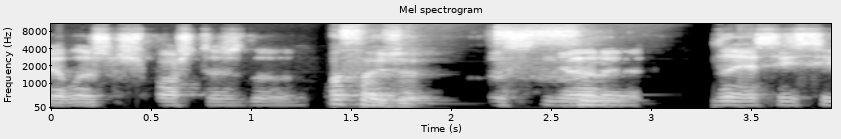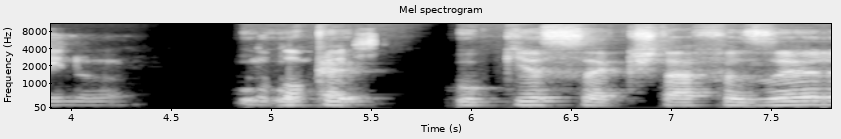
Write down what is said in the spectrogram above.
pelas respostas do, Ou seja, do se- senhor da SEC no, no o, que, Congresso. o que a SEC está a fazer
